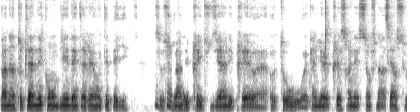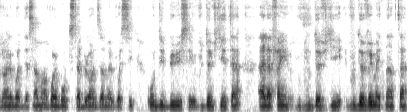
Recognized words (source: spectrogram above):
pendant toute l'année combien d'intérêts ont été payés. C'est souvent les prêts étudiants, les prêts euh, auto, euh, quand il y a un prêt sur une institution financière, souvent le mois de décembre, on envoie un beau petit tableau en disant, mais voici, au début, c'est vous deviez tant, à la fin, vous deviez, vous devez maintenant tant,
